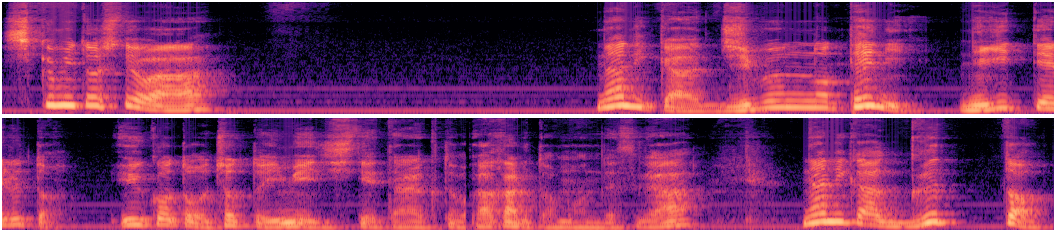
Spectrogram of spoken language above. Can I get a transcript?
仕組みとしては何か自分の手に握っているということをちょっとイメージしていただくと分かると思うんですが何かぐっと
